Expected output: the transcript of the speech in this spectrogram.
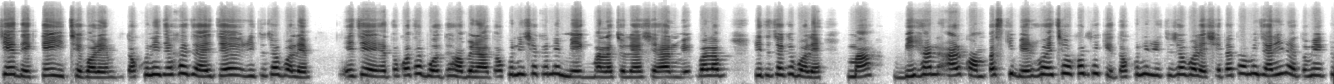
চেয়ে দেখতেই ইচ্ছে করে। তখনই দেখা যায় যে ঋতুজা বলে এই যে এত কথা বলতে হবে না, তখনই সেখানে মেঘমালা চলে আসে। আর মেঘমালা ঋতুজাকে বলে, মা, বিহান আর কম্পাস কি বের হয়েছে ওখান থেকে? তখনই ঋতুজা বলে, সেটা তো আমি জানি না, তুমি একটু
